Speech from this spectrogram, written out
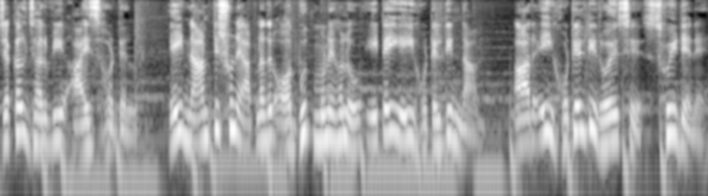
জাকাল ঝারভি আইস হোটেল। এই নামটি শুনে আপনাদের অদ্ভুত মনে হলো, এটাই এই হোটেলটির নাম। আর এই হোটেলটি রয়েছে সুইডেনে।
